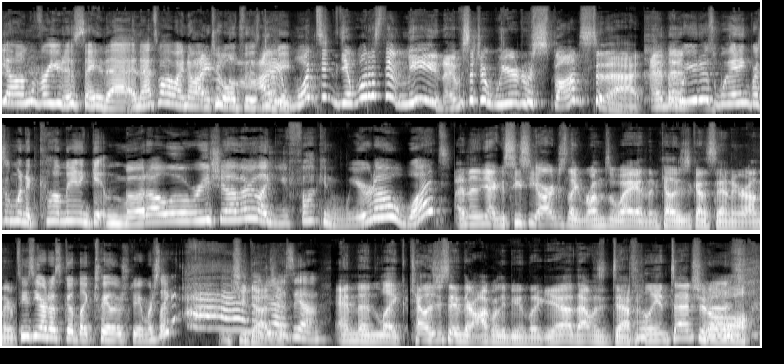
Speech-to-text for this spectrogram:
young for you to say that, and that's how I know I'm I too old for this I- movie. what's it, yeah, what does that mean? It was such a weird response to that. And Like, then were you just waiting for someone to come in and get mud all over each other? Like, you fucking weirdo? What? and then yeah, CCR just like runs away, and then Kelly's just kind of standing around there. CCR does good, like, trailer scream where she's like, ah! She does, dress, yeah. And then like Kelly's just sitting there awkwardly being like, "Yeah, that was definitely intentional."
